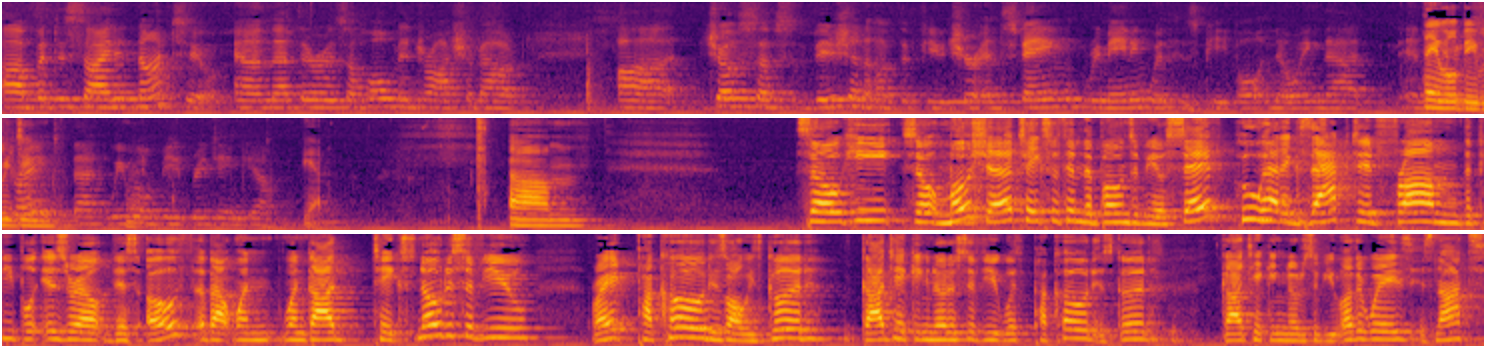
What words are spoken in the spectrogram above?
uh, but decided not to, and that there is a whole midrash about uh, Joseph's vision of the future and staying, remaining with his people, knowing that and They will be redeemed. That we will be redeemed. Yeah. Yeah. Um, so he, so Moshe takes with him the bones of Yosef, who had exacted from the people Israel this oath about when when God takes notice of you, right? Pakod is always good. God taking notice of you with pakod is good. God taking notice of you other ways is not.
